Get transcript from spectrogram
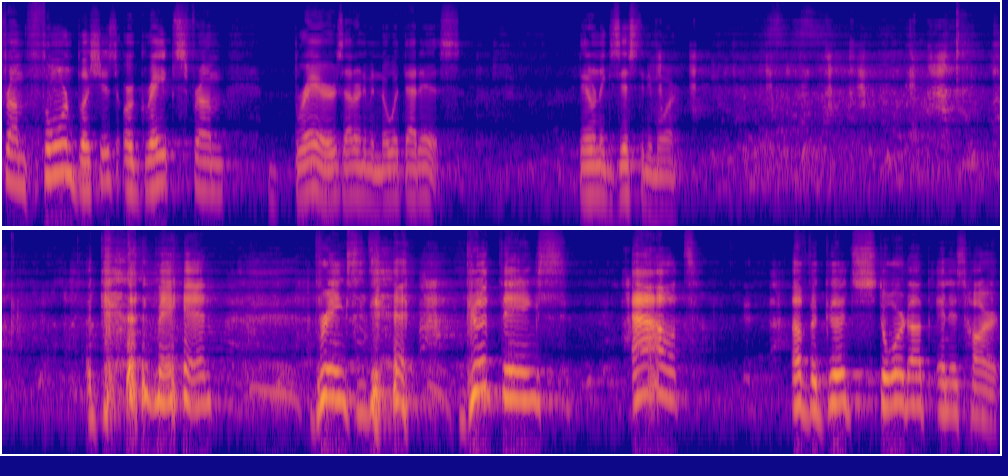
from thorn bushes or grapes from briars. I don't even know what that is. They don't exist anymore. A good man brings good things out of the good stored up in his heart.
